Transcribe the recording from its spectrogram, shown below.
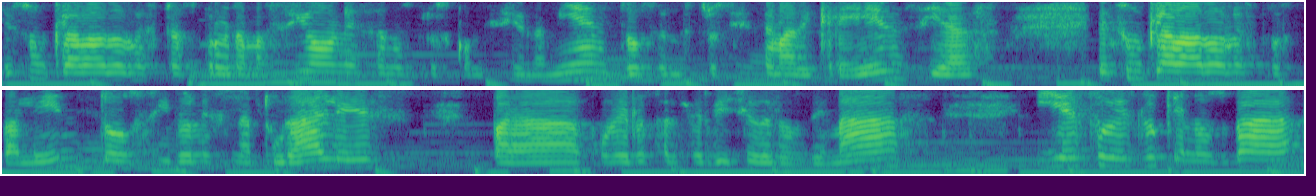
es un clavado a nuestras programaciones, a nuestros condicionamientos, a nuestro sistema de creencias, es un clavado a nuestros talentos y dones naturales para ponerlos al servicio de los demás, y eso es lo que nos va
